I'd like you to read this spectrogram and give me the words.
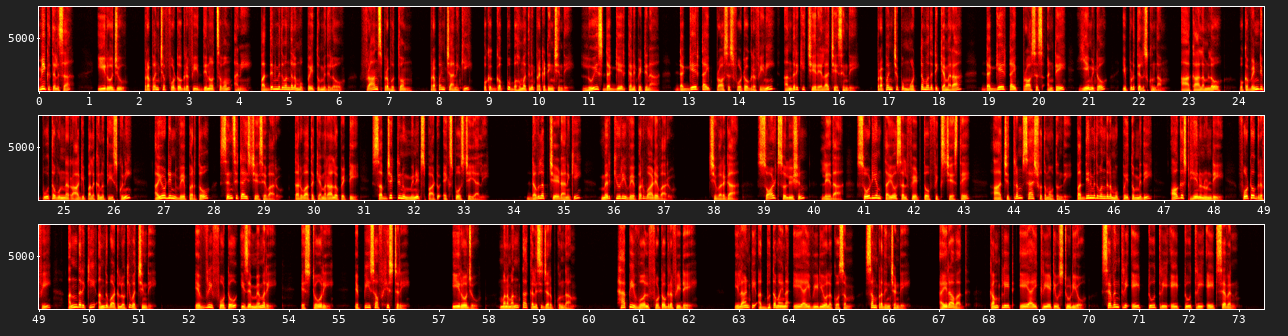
మీకు తెలుసా? ఈరోజు ప్రపంచ ఫోటోగ్రఫీ దినోత్సవం అని పద్దెనిమిది వందల ముప్పై తొమ్మిదిలో ఫ్రాన్స్ ప్రభుత్వం ప్రపంచానికి ఒక గొప్ప బహుమతిని ప్రకటించింది. లూయిస్ డగ్గేర్ కనిపెట్టిన డగ్గేర్ టైప్ ప్రాసెస్ ఫోటోగ్రఫీని అందరికీ చేరేలా చేసింది. ప్రపంచపు మొట్టమొదటి కెమెరా డగ్గేర్ టైప్ ప్రాసెస్ అంటే ఏమిటో ఇప్పుడు తెలుసుకుందాం. ఆ కాలంలో ఒక వెండి పూత ఉన్న రాగి పలకను తీసుకుని అయోడిన్ వేపర్తో సెన్సిటైజ్ చేసేవారు. తరువాత కెమెరాలో పెట్టి సబ్జెక్టును మినిట్స్ పాటు ఎక్స్పోజ్ చెయ్యాలి డెవలప్ చేయడానికి మెర్క్యూరీ వేపర్ వాడేవారు. చివరగా సాల్ట్ సొల్యూషన్ లేదా సోడియం థయోసల్ఫేట్తో ఫిక్స్ చేస్తే ఆ చిత్రం శాశ్వతమవుతుంది. పద్దెనిమిది వందల ముప్పై తొమ్మిది ఆగస్ట్ హేను నుండి ఫోటోగ్రఫీ అందరికీ అందుబాటులోకి వచ్చింది. Every photo is a memory a story a piece of history. ఈరోజు మనమంతా కలిసి జరుపుకుందాం. Happy world photography day. ఇలాంటి అద్భుతమైన ఏఐ వీడియోల కోసం సంప్రదించండి. Airavat complete AI creative studio seven three eight two three eight two three eight seven.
